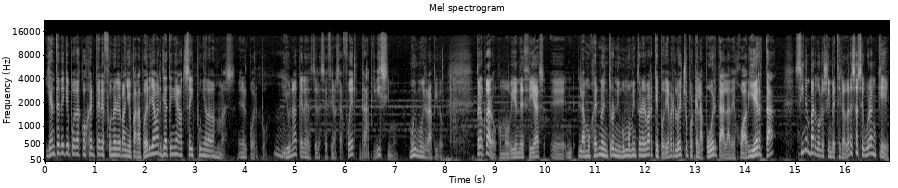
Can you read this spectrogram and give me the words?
y antes de que pueda coger teléfono en el baño para poder llamar, ya tenía seis puñaladas más en el cuerpo. Y una que le, le seccionó. O sea, fue rapidísimo, muy, muy rápido. Pero claro, como bien decías, eh, la mujer no entró en ningún momento en el bar que podía haberlo hecho porque la puerta la dejó abierta. Sin embargo, los investigadores aseguran que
